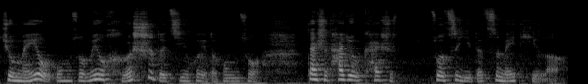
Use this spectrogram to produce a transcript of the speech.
就没有工作，没有合适的机会的工作，但是他就开始做自己的自媒体了。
